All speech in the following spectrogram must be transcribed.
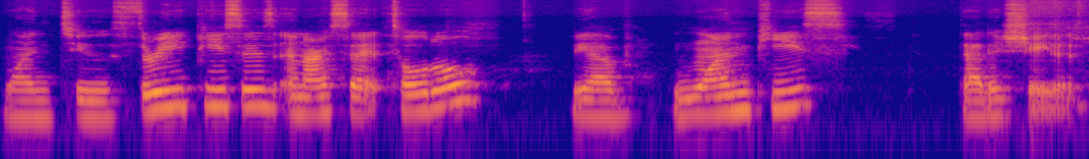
One, two, three pieces in our set total. We have one piece that is shaded.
